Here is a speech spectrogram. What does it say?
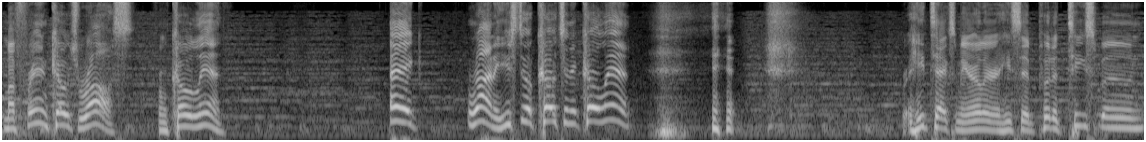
my friend Coach Ross from Colin. Hey, Ronnie, you still coaching at Colin? he texted me earlier. He said, put a teaspoon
